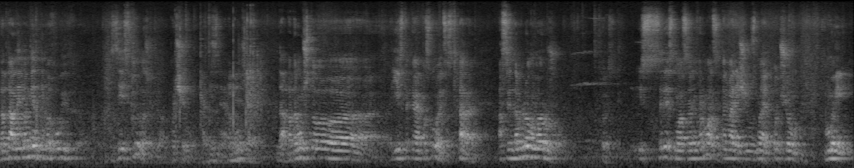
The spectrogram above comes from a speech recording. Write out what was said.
на данный момент не могу их здесь выложить. Почему? Объясняю. Потому что- Да, потому что э, есть такая пословица старая, осведомлен вооружен. То есть из средств массовой информации товарищи узнают, о чем мы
